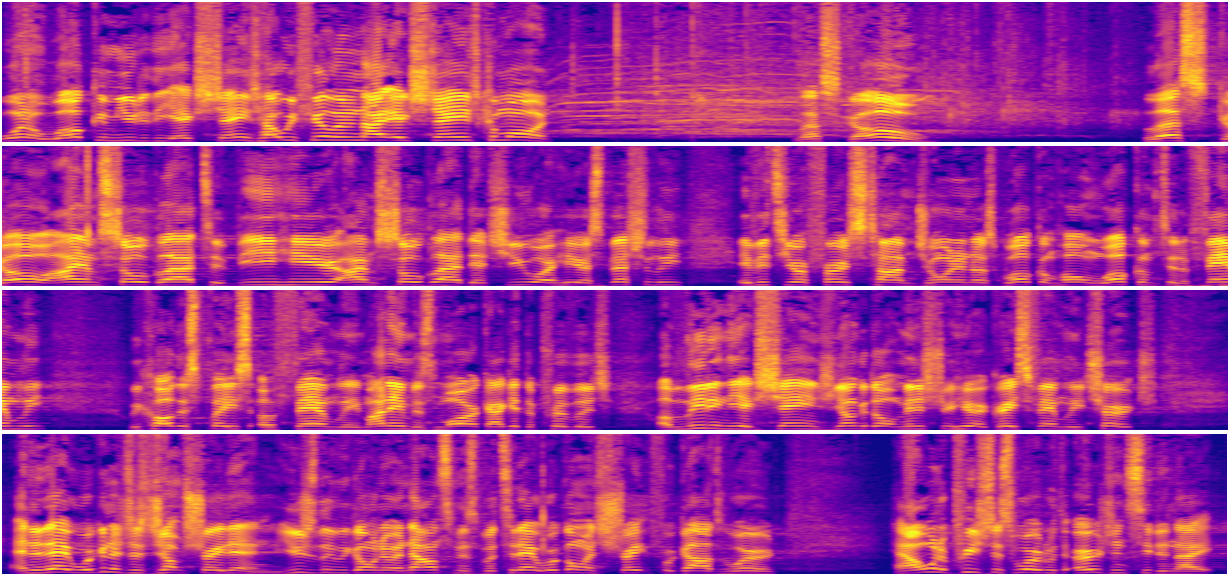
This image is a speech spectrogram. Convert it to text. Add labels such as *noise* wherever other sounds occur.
Want to welcome you to the exchange. How we feeling tonight, exchange? Come on. Let's go. Let's go. I am so glad to be here. I'm so glad that you are here, especially if it's your first time joining us. Welcome home. Welcome to the family. We call this place a family. My name is Mark. I get the privilege of leading the exchange young adult ministry here at Grace Family Church. And today we're going to just jump straight in. Usually we go into announcements, but today we're going straight for God's word. And I want to preach this word with urgency tonight.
